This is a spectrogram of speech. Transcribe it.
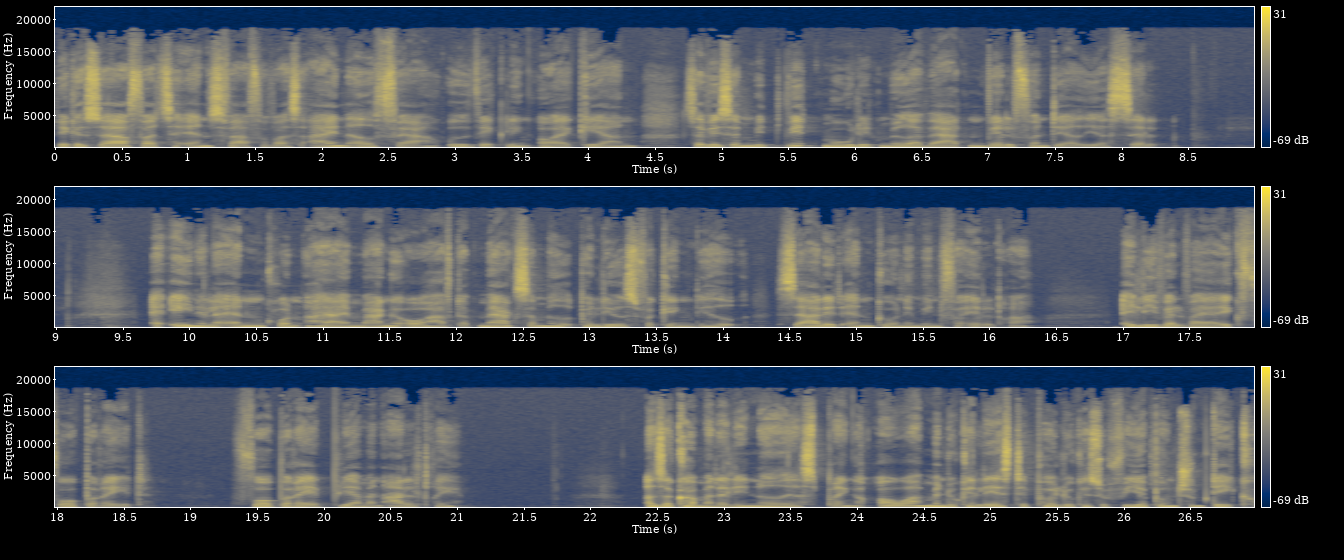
Vi kan sørge for at tage ansvar for vores egen adfærd, udvikling og ageren, så vi så vidt muligt møder verden velfunderet i os selv. Af en eller anden grund har jeg i mange år haft opmærksomhed på livets forgængelighed, særligt angående mine forældre. Alligevel var jeg ikke forberedt. Forberedt bliver man aldrig. Og så kommer der lige noget, jeg springer over, men du kan læse det på lukasofia.dk.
